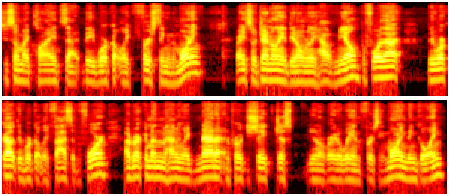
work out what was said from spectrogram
to some of my clients that they work out like first thing in the morning, right? So generally they don't really have a meal before that. They work out, they work out like fasted before. I'd recommend them having like banana and protein shake just you know right away in the first thing in the morning, then going.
